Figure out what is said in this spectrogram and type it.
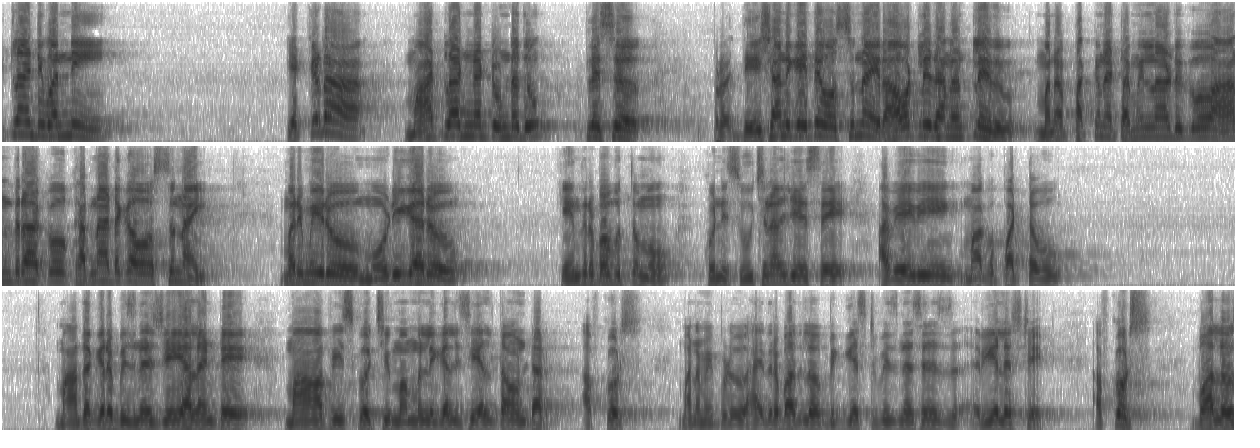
ఇట్లాంటివన్నీ ఎక్కడ మాట్లాడినట్టు ఉండదు. ప్లస్ దేశానికైతే వస్తున్నాయి. రావట్లేదు అనట్లేదు. మన పక్కన తమిళనాడుకో ఆంధ్రాకో కర్ణాటక వస్తున్నాయి. మరి మీరు మోడీ గారు కేంద్ర ప్రభుత్వము కొన్ని సూచనలు చేస్తే అవేవి మాకు పట్టవు. మా దగ్గర బిజినెస్ చేయాలంటే మా ఆఫీస్కి వచ్చి మమ్మల్ని కలిసి వెళ్తూ ఉంటారు. అఫ్కోర్స్ మనం ఇప్పుడు హైదరాబాద్లో biggest businesses real estate. Of course వాళ్ళు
